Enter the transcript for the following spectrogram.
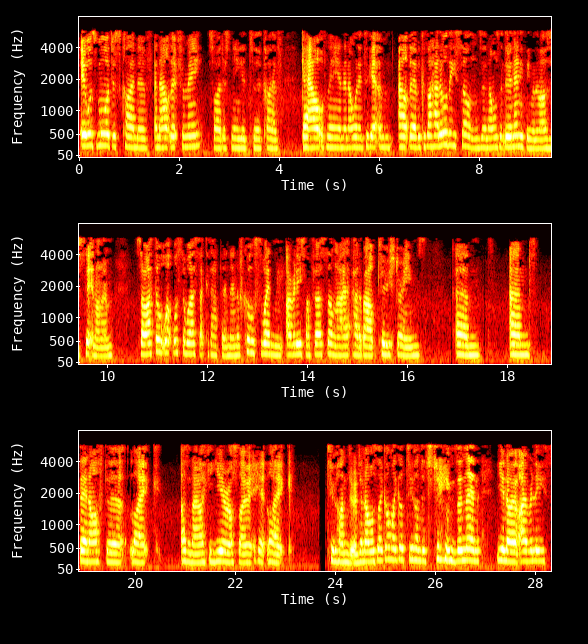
it was more just kind of an outlet for me. So I just needed to kind of get out of me, and then I wanted to get them out there because I had all these songs and I wasn't doing anything with them. I was just sitting on them. So I thought, what what's the worst that could happen? And of course, when I released my first song, I had about two streams, um, and then after like I don't know, like a year or so, it hit like 200, and I was like, oh my god, 200 streams. And then you know, I released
